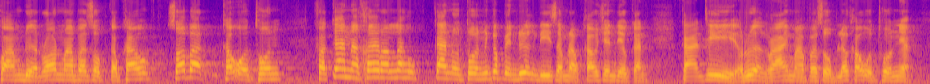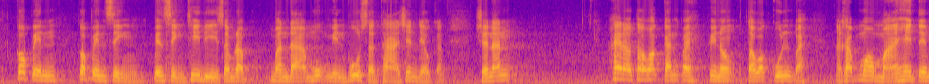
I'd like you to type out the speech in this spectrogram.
ความเดือดร้อนมาประสบกับเขาซอบัตเขาอดทนฝากานะไครันละหุการอดทนนี่ก็เป็นเรื่องดีสำหรับเขาเช่นเดียวกัน การที่เรื่องร้ายมาประสบแล้วเขาอดทนเนี่ยก็เป็นก็เป็นสิ่งเป็นสิ่งที่ดีสำหรับบรรดามุมินผู้ศรัทธาเช่นเดียวกัน ฉะนั้นให้เราตะวักกันไป พี่น้องตะวักกุลไปนะครับ มอบหมายให้เต็ม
